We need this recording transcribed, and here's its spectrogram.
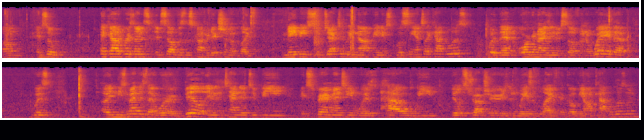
Um, and so it kind of presents itself as this contradiction of like maybe subjectively not being explicitly anti-capitalist, but then organizing itself in a way that was in these methods that were built and intended to be experimenting with how we build structures and ways of life that go beyond capitalism.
